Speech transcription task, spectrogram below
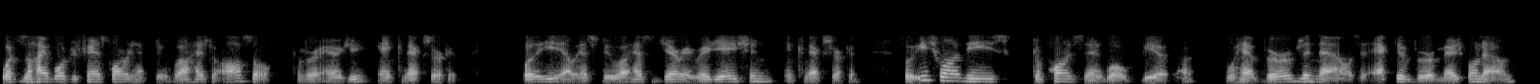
What does the high voltage transformer have to do? Well, it has to also convert energy and connect circuit. What does the heat element has to do? Well, it has to generate radiation and connect circuit. So each one of these components then will be a, a will have verbs and nouns, an active verb, measurable noun,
